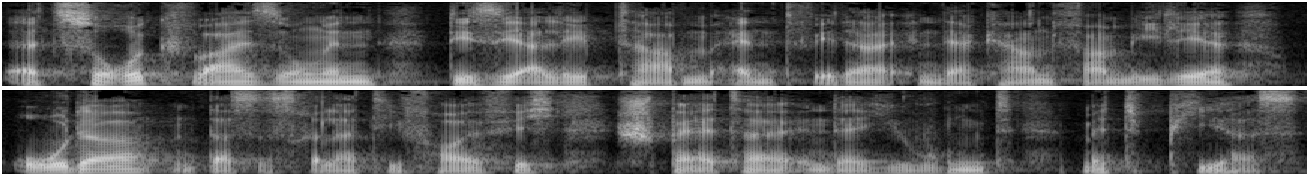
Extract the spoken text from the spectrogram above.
äh, Zurückweisungen, die sie erlebt haben, entweder in der Kernfamilie oder, und das ist relativ häufig, später in der Jugend mit Peers.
